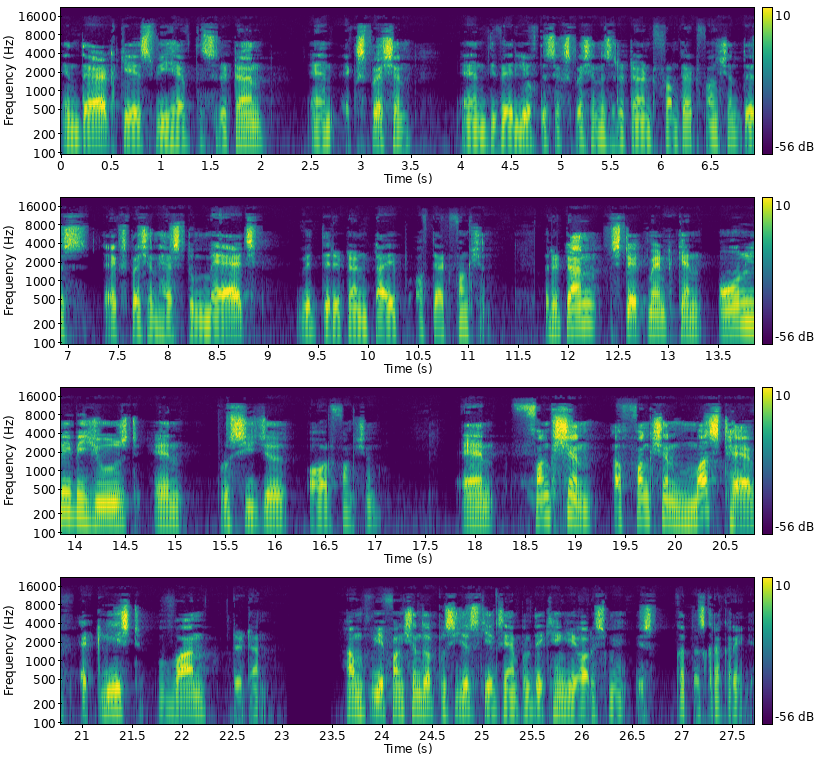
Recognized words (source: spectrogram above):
in that case we have this expression value of this expression return statement can only be used اور function must have at least one return. ہم یہ فنکشنز اور پروسیجرس کی ایگزامپل دیکھیں گے اور اس میں اس کا تذکرہ کریں گے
